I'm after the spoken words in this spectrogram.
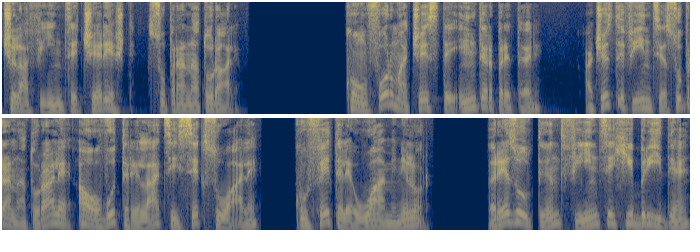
ci la ființe cerești, supranaturale. Conform acestei interpretări, aceste ființe supranaturale au avut relații sexuale cu fetele oamenilor, rezultând ființe hibride,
